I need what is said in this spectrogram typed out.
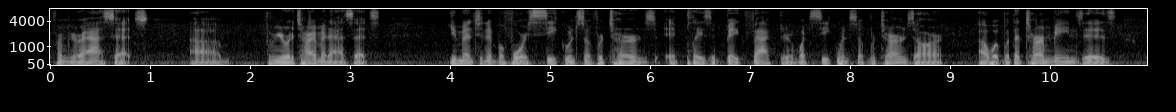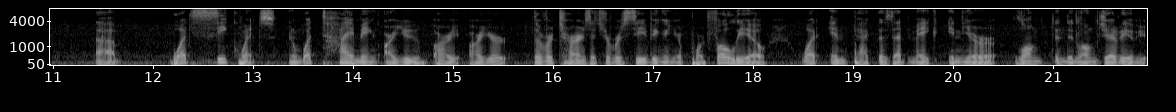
from your assets, um, from your retirement assets, you mentioned it before sequence of returns it plays a big factor. What sequence of returns are uh, what, what that term means is uh, what sequence and what timing are you are are your the returns that you're receiving in your portfolio? What impact does that make in your long in the longevity of your,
